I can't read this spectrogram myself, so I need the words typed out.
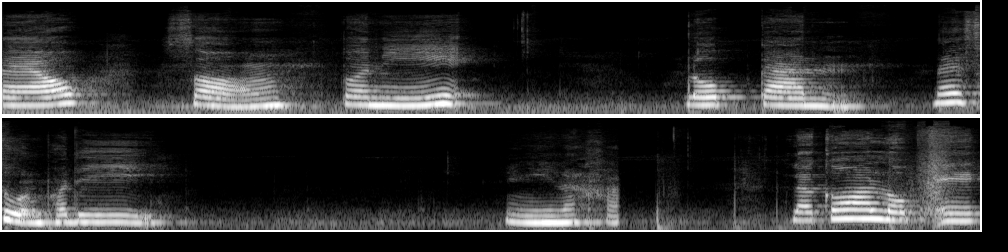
แล้ว 2 ตัวนี้ ลบกันได้ศูนย์พอดี อย่างนี้นะคะ แล้วก็ลบ x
